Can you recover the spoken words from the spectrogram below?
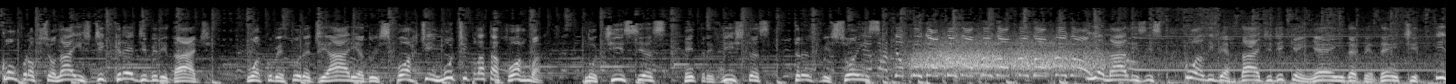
com profissionais de credibilidade. Uma cobertura diária do esporte em multiplataforma. Notícias, entrevistas, transmissões. Bateu pro gol, pro gol, pro gol, pro gol, pro gol. E análises com a liberdade de quem é independente e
